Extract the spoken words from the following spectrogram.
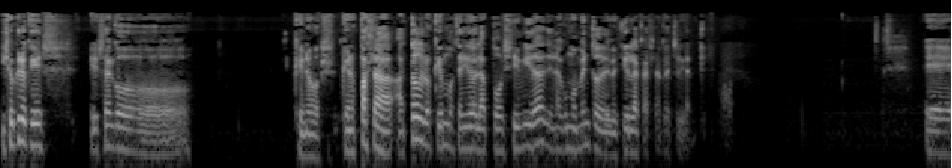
y yo creo que es, es algo que nos, que nos pasa a todos los que hemos tenido la posibilidad en algún momento de vestir la casa de estudiantes. Eh,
